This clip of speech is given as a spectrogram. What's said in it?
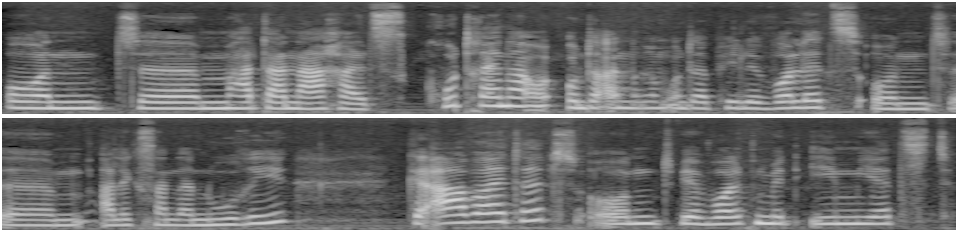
und ähm, hat danach als Co-Trainer unter anderem unter Pele Wollitz und ähm, Alexander Nuri gearbeitet und wir wollten mit ihm jetzt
